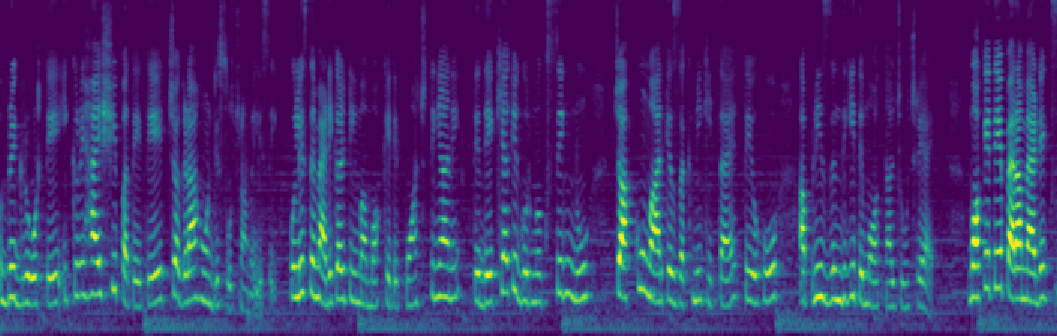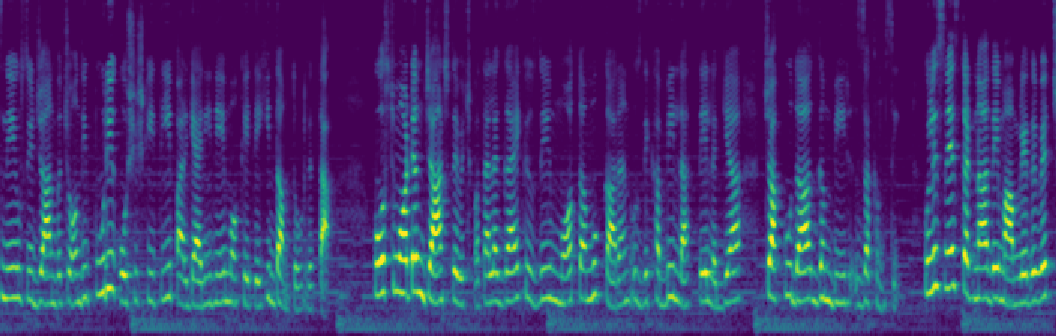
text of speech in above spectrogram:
ਬ੍ਰਿਗ ਰੋਡ ਤੇ ਇੱਕ ਰਿਹਾਇਸ਼ੀ ਪਤੇ ਤੇ ਝਗੜਾ ਹੋਣ ਦੀ ਸੂਚਨਾ ਮਿਲੀ ਸੀ। ਪੁਲਿਸ ਤੇ ਮੈਡੀਕਲ ਟੀਮਾਂ ਮੌਕੇ ਤੇ ਪਹੁੰਚਦੀਆਂ ਨੇ ਤੇ ਦੇਖਿਆ ਕਿ ਗੁਰਮੁਖ ਸਿੰਘ ਨੂੰ ਚਾਕੂ ਮਾਰ ਕੇ ਜ਼ਖਮੀ ਕੀਤਾ ਹੈ ਤੇ ਉਹ ਆਪਣੀ ਜ਼ਿੰਦਗੀ ਤੇ ਮੌਤ ਨਾਲ ਜੂਝ ਰਿਹਾ ਹੈ। ਮੌਕੇ ਤੇ ਪੈਰਾਮੈਡਿਕਸ ਨੇ ਉਸ ਦੀ ਜਾਨ ਬਚਾਉਣ ਦੀ ਪੂਰੀ ਕੋਸ਼ਿਸ਼ ਕੀਤੀ, ਪਰ ਗੈਰੀ ਨੇ ਮੌਕੇ ਤੇ ਹੀ ਦਮ ਤੋੜ ਦਿੱਤਾ। ਪੋਸਟਮਾਰਟਮ ਜਾਂਚ ਦੇ ਵਿੱਚ ਪਤਾ ਲੱਗਾ ਹੈ ਕਿ ਉਸ ਦੀ ਮੌਤ ਦਾ ਮੁੱਖ ਕਾਰਨ ਉਸ ਦੀ ਖੱਬੀ ਲੱਤ ਤੇ ਲੱਗਿਆ ਚਾਕੂ ਦਾ ਗੰਭੀਰ ਜ਼ਖਮ ਸੀ। ਪੁਲਿਸ ਨੇ ਇਸ ਘਟਨਾ ਦੇ ਮਾਮਲੇ ਦੇ ਵਿੱਚ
